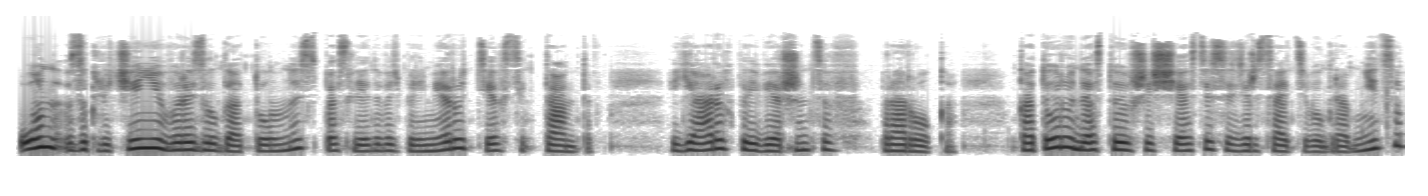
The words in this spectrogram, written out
он в заключении выразил готовность последовать примеру тех сектантов, ярых приверженцев пророка, которые, удостоившись счастья созерцать его гробницу,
